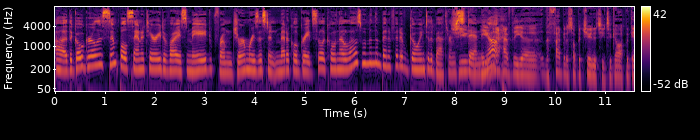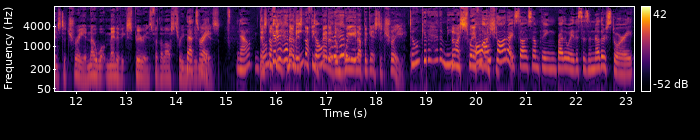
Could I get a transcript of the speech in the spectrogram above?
Uh, the Go Girl is simple sanitary device made from germ resistant medical grade silicone that allows women the benefit of going to the bathroom So you, standing you up. now have the uh, the fabulous opportunity to go up against a tree and know what men have experienced for the last three million That's right. years. now, There's don't nothing, get ahead no, of me. there's nothing Don't better than weeing up against a tree. Don't get ahead of me. No, I swear Oh, I should- thought I saw something. By the way, this is another story,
